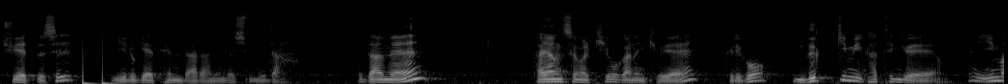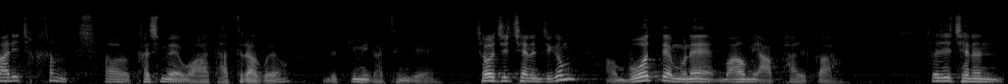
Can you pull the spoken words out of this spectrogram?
주의 뜻을 이루게 된다라는 것입니다. 그다음에 다양성을 키워가는 교회 그리고 느낌이 같은 교회예요. 이 말이 참 어, 가슴에 와 닿더라고요. 느낌이 같은 교회. 저 지체는 지금 어, 무엇 때문에 마음이 아파할까? 저 지체는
